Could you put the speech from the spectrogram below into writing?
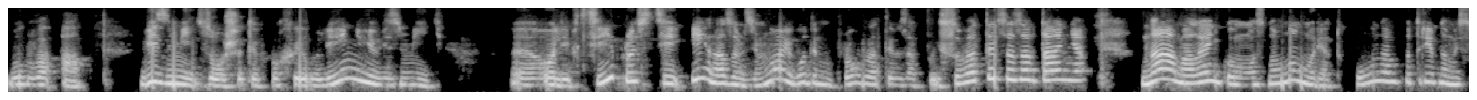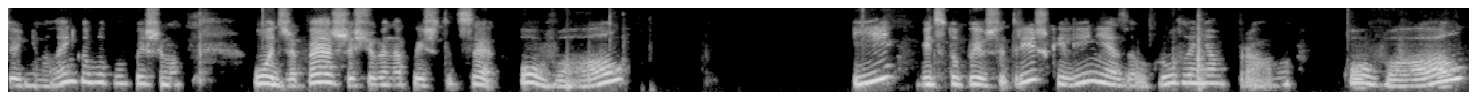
буква А. Візьміть зошити в похилу лінію, візьміть е, олівці прості, і разом зі мною будемо пробувати записувати це завдання. На маленькому основному рядку нам потрібно, ми сьогодні маленьку букву пишемо. Отже, перше, що ви напишете, це овал. І, відступивши трішки, лінія за округленням вправо. Овал.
